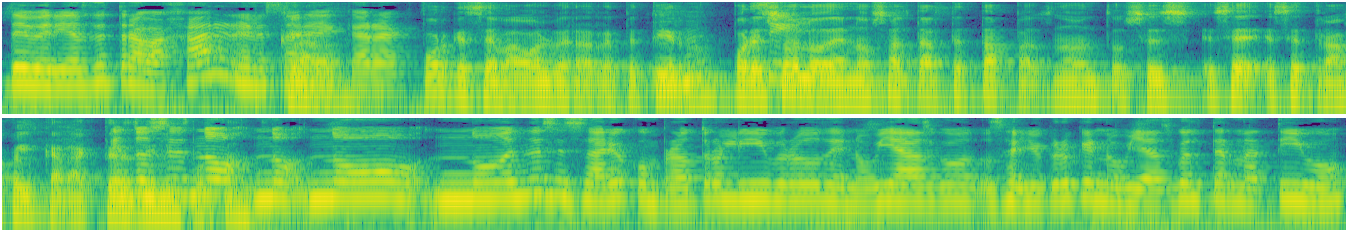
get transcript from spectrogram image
deberías de trabajar en el área de carácter. Porque se va a volver a repetir, ¿no? Por eso lo de no saltarte etapas, ¿no? Entonces, ese, ese trabajo del carácter Entonces, no, no, no, no es necesario comprar otro libro de noviazgo. O sea, yo creo que noviazgo alternativo.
